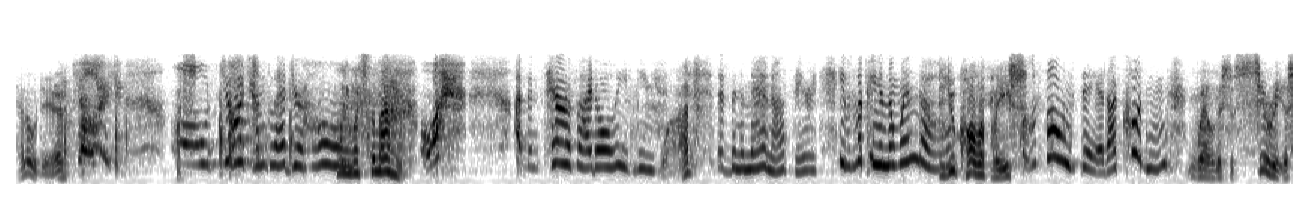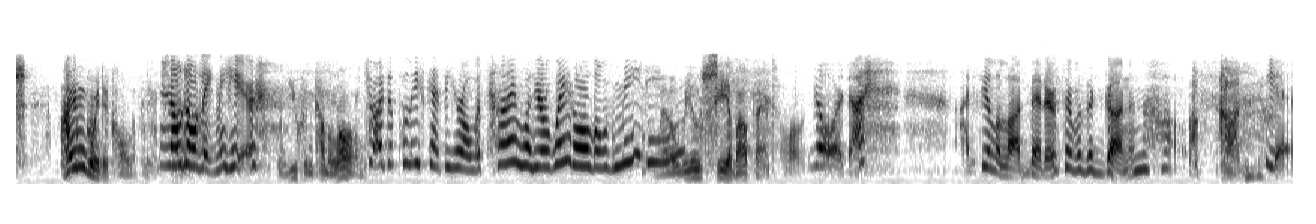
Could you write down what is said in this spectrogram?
Hello, dear. George! Oh, George, I'm glad you're home. Why, what's the matter? Oh, I, I've been terrified all evening. What? There's been a man out there. He was looking in the window. Did you call the police? Well, the phone's dead. I couldn't. Well, this is serious. I'm going to call the police. No, don't leave me here. Well, you can come along. George, the police can't be here all the time while you're away at all those meetings. Well, we'll see about that. Oh, George, I, I'd feel a lot better if there was a gun in the house. A gun? Yes.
